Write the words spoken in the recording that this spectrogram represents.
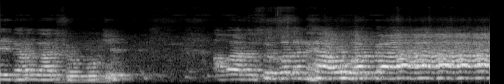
আপনার নবী দরজার সম্মুখে আমার রাসূল বলেন হে আবু বকর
